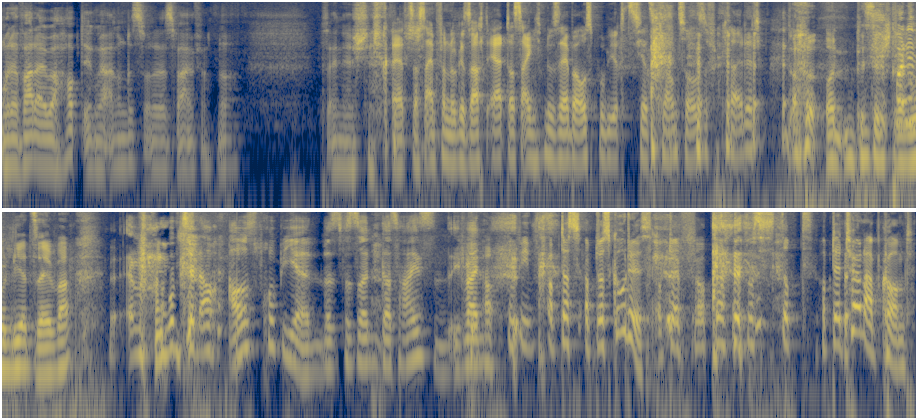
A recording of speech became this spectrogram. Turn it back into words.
Oder war da überhaupt irgendwer anderes? Oder das war einfach nur seine? Er hat das einfach nur gesagt, er hat das eigentlich nur selber ausprobiert, sich als Clown zu Hause verkleidet. Und ein bisschen stranguliert selber. Warum denn auch ausprobieren? Was, was soll denn das heißen? Ich meine, Wie, ob, das, ob das gut ist, ob der, ob das, das, ob, ob der Turn-Up kommt.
